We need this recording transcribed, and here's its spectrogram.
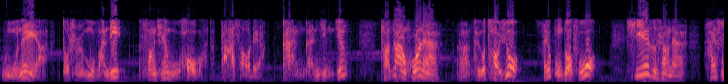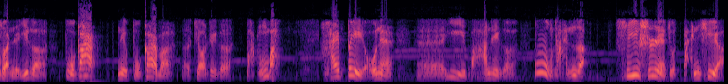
屋内啊都是木板地，房前屋后吧，他打扫的呀干干净净。他干活呢啊，他有套袖，还有工作服，鞋子上呢还拴着一个布盖那个布盖吧，呃，叫这个。绑吧，还备有呢，呃，一把这个布掸子，随时呢就掸去啊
